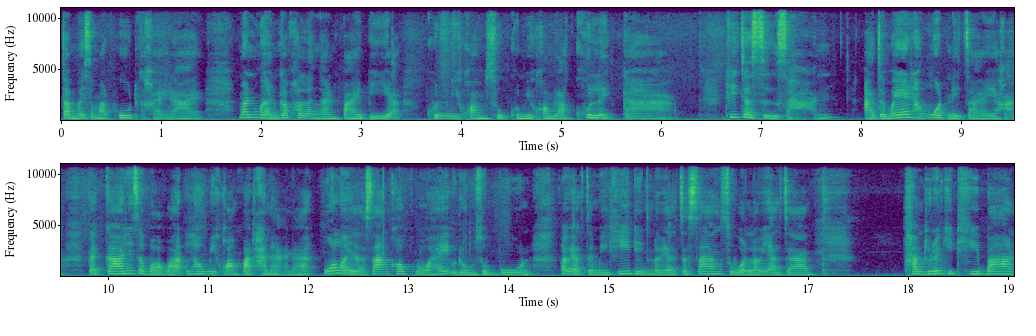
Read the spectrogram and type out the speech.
แต่ไม่สามารถพูดกับใครได้ มันเหมือนกับพลังงานปลายปีอะคุณมีความสุขคุณมีความรักคุณเลยกล้า ที่จะสื่อสาร อาจจะไม่ได้ทั้งหมดในใจอะค่ะ แต่กล้าที่จะบอกว่าเรามีความปรารถนานะ ว่าเราอยากจะสร้างครอบครัวให้อุดมสมบูรณ์ เราอยากจะมีที่ดิน เราอยากจะสร้างสวน เราอยากจะทำธุรกิจที่บ้าน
